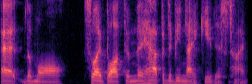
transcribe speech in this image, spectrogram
at the mall, so I bought them. They happened to be Nike this time.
